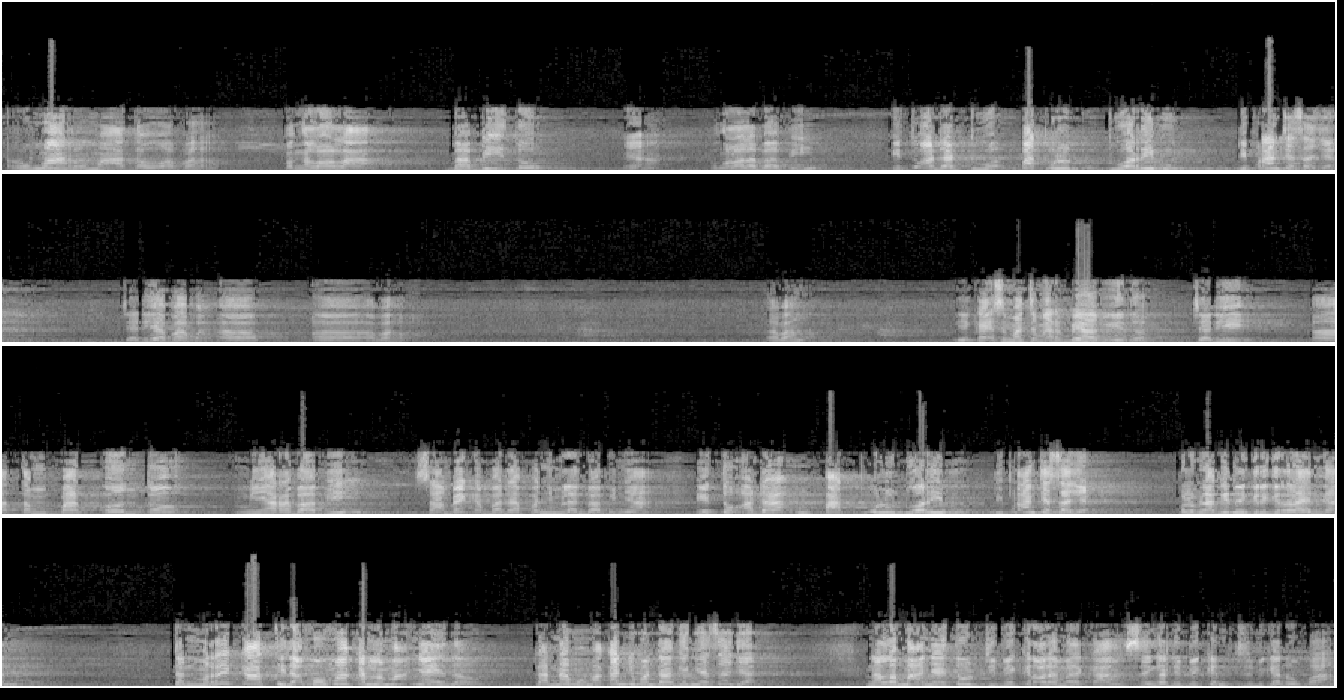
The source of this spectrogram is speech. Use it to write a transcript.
rumah-rumah atau apa pengelola babi itu, ya, pengelola babi itu ada 42 ribu di Prancis saja. Jadi apa, apa uh, uh, apa apa ya kayak semacam RPH begitu. Jadi e, tempat untuk miara babi sampai kepada penyembelihan babinya itu ada 42 ribu di Prancis saja. Belum lagi di negeri-negeri lain kan. Dan mereka tidak mau makan lemaknya itu karena mau makan cuma dagingnya saja. Nah lemaknya itu dibikin oleh mereka sehingga dibikin demikian rupa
